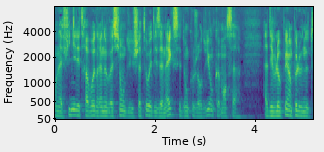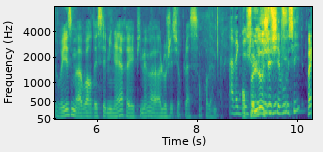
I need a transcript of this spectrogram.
on a fini les travaux de rénovation du château et des annexes. Et donc aujourd'hui, on commence à, à développer un peu le tourisme, à avoir des séminaires et puis même à loger sur place sans problème. Avec des On peut loger visites. chez vous aussi? Oui.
